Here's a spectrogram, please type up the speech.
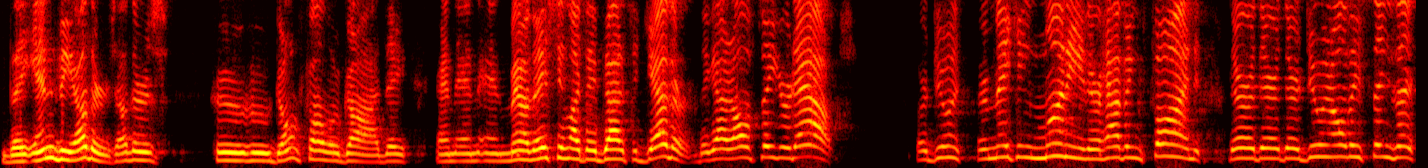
They envy others, others who who don't follow God. They and and and man, they seem like they've got it together. They got it all figured out. They're doing they're making money, they're having fun, they're they're they're doing all these things that,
